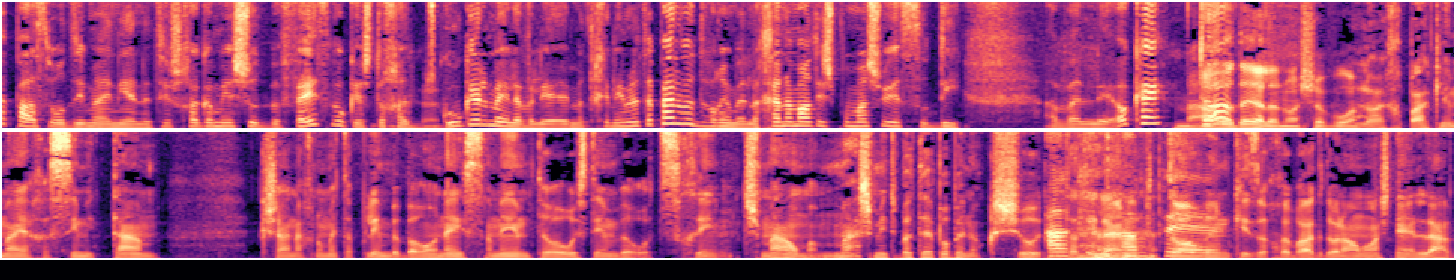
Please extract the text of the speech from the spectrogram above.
הפסוורד היא מעניינת. יש לך גם ישות בפייסבוק, יש לך כן. גוגל מייל, אבל הם מתחילים לטפל בדברים האלה. לכן אמרתי, יש פה משהו יסודי. אבל אה, אוקיי, מה טוב. עוד היה לנו השבוע? לא אכפת לי מהיחסים איתם. כשאנחנו מטפלים בברוני סמים, טרוריסטים ורוצחים. תשמע, הוא ממש מתבטא פה בנוקשות. אה, נתתי להם פטורים כי זו חברה גדולה, הוא ממש נעלב.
